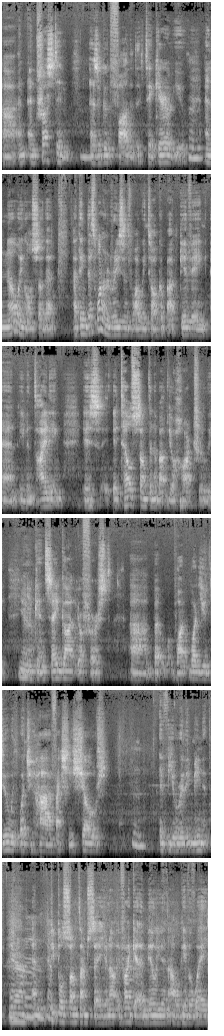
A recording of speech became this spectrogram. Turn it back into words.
uh, and, and trust Him as a good Father to take care of you. And knowing also that I think that's one of the reasons why we talk about giving and even tithing is it tells something about your heart truly. Yeah. You can say God you're first, uh, but what, what you do with what you have actually shows if you really mean it. Yeah. And people sometimes say, you know, if I get a million, I will give away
